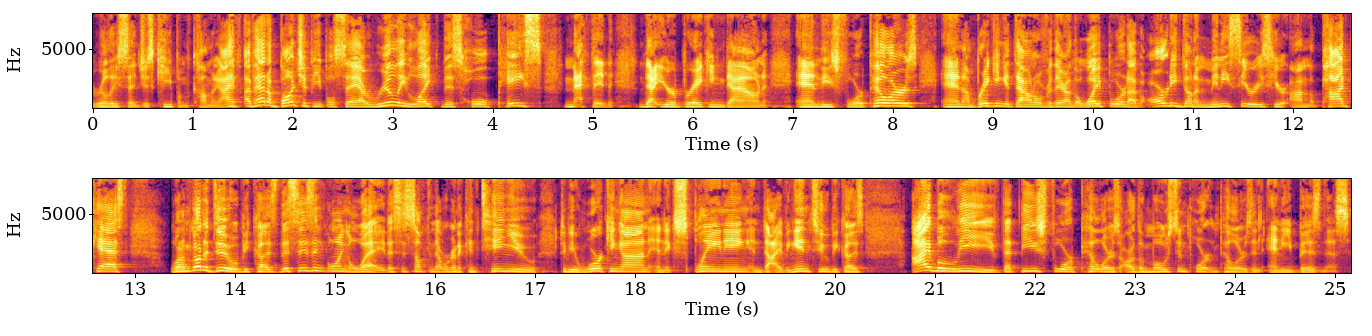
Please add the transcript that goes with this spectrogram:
really said just keep them coming. I've, I've had a bunch of people say, I really like this whole pace method that you're breaking down and these four pillars. And I'm breaking it down over there on the whiteboard. I've already done a mini series here on the podcast. What I'm going to do, because this isn't going away, this is something that we're going to continue to be working on and explaining and diving into because I believe that these four pillars are the most important pillars in any business.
